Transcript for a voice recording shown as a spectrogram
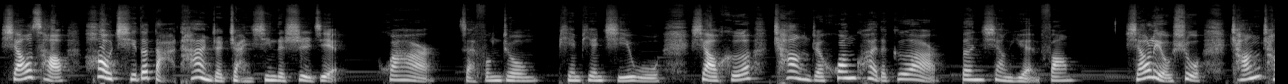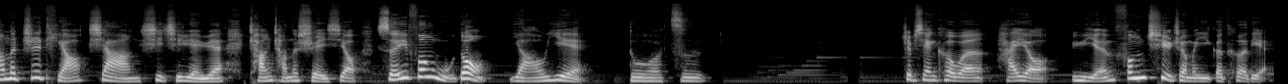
小草好奇地打探着崭新的世界，花儿在风中翩翩起舞，小河唱着欢快的歌儿奔向远方，小柳树长长的枝条像戏曲演员，长长的水袖随风舞动，摇曳多姿。这篇课文还有。语言风趣这么一个特点，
